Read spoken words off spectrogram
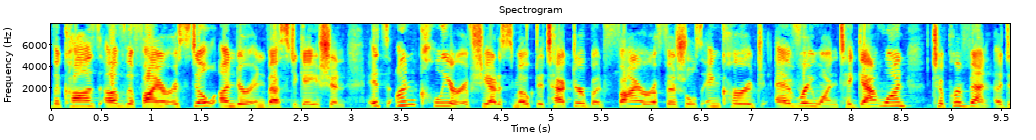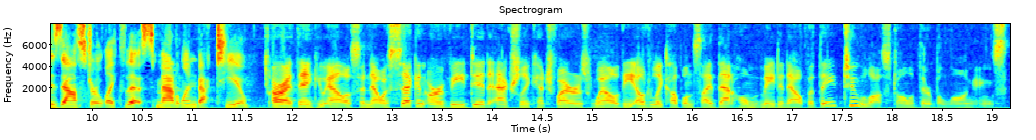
The cause of the fire is still under investigation. It's unclear if she had a smoke detector, but fire officials encourage everyone to get one to prevent a disaster like this. Madeline, back to you. All right, thank you, Allison. Now, a second RV did actually catch fire as well. The elderly couple inside that home made it out, but they too lost all of their belongings.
